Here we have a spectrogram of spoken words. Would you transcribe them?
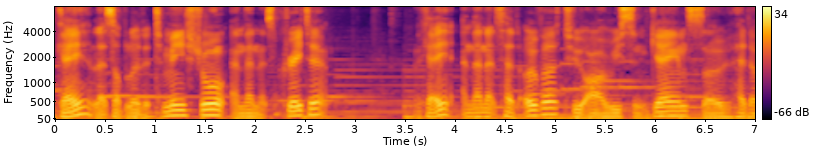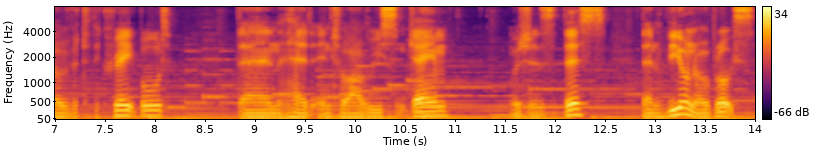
Okay, let's upload it to me, sure, and then let's create it. Okay, and then let's head over to our recent games. So head over to the create board, then head into our recent game, which is this, then view on Roblox,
